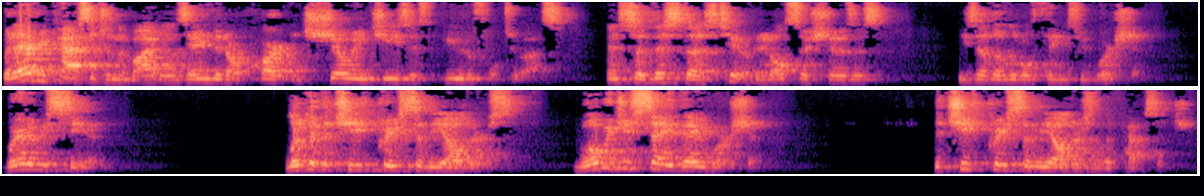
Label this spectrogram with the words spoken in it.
But every passage in the Bible is aimed at our heart and showing Jesus beautiful to us. And so this does too. And it also shows us these other little things we worship. Where do we see it? Look at the chief priests and the elders. What would you say they worship? The chief priests and the elders in the passage.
